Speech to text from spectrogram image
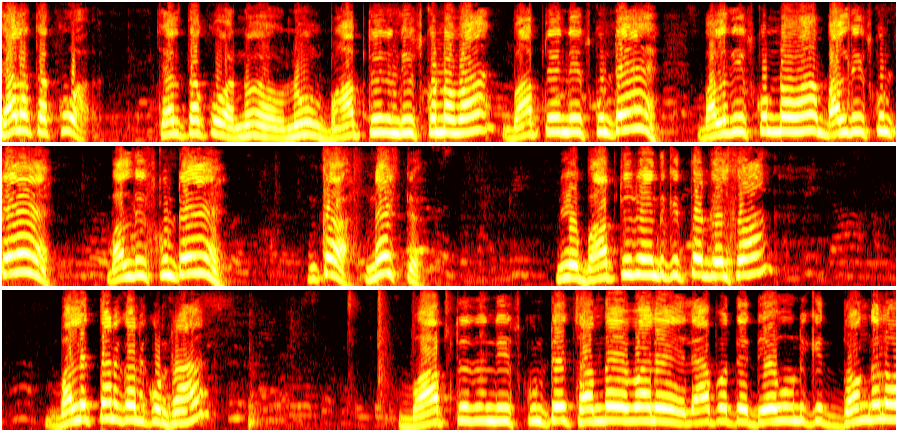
చాలా తక్కువ చాలా తక్కువ. నువ్వు నువ్వు బాప్తీని తీసుకున్నావా? బాప్తీని తీసుకుంటే బల తీసుకున్నావా బల తీసుకుంటే బల తీసుకుంటే. ఇంకా నెక్స్ట్ నీ బాప్తీని ఎందుకు ఇస్తాను తెలుసా? బల ఇస్తాను అనుకుంటున్నా. బాప్తిజం తీసుకుంటే చంద ఇవ్వాలి లేకపోతే దేవునికి దొంగలో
